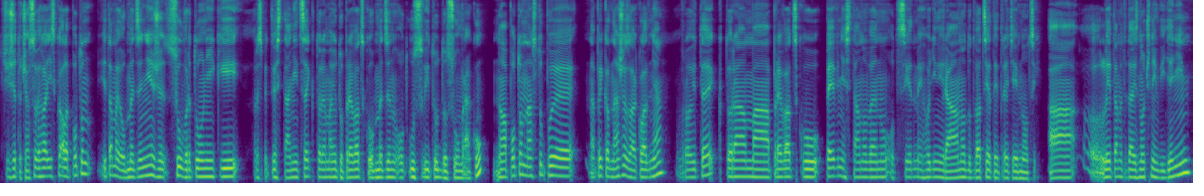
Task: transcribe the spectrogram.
čiže to časové hľadisko, ale potom je tam aj obmedzenie, že sú vrtulníky respektíve stanice, ktoré majú tú prevádzku obmedzenú od úsvitu do súmraku. No a potom nastupuje napríklad naša základňa v Rojte, ktorá má prevádzku pevne stanovenú od 7 hodiny ráno do 23. v noci. A e, lietame teda aj s nočným videním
